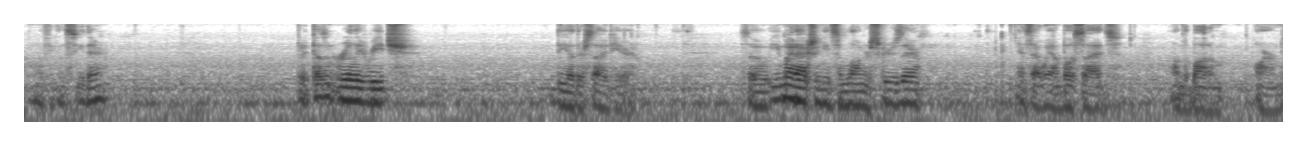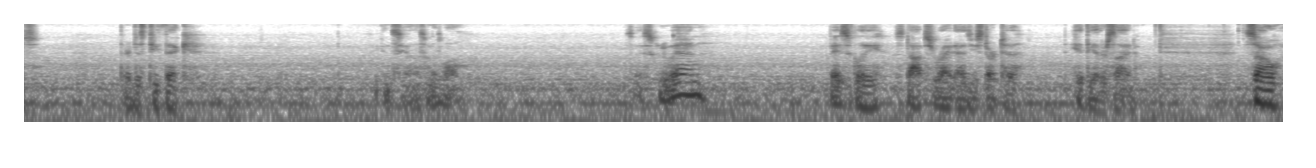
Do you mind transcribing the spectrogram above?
I don't know if you can see there. But it doesn't really reach the other side here. So you might actually need some longer screws there. It's that way on both sides on the bottom arms. They're just too thick. You can see on this one as well. So I screw in, basically stops right as you start to hit the other side. So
